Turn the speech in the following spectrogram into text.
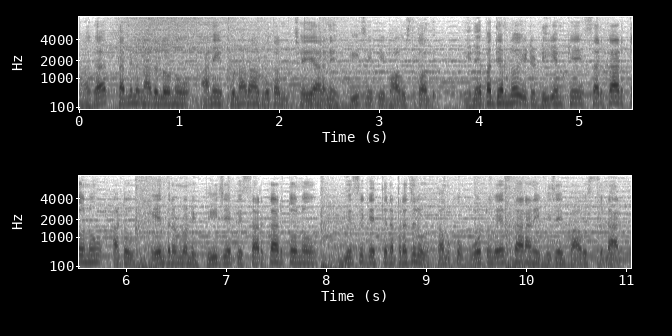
కాగా తమిళనాడులోనూ అనే పునరావృతం చేయాలని బీజేపీ భావిస్తోంది. ఈ నేపథ్యంలో ఇటు డీఎంకే సర్కార్తోనూ అటు కేంద్రంలోని బీజేపీ సర్కార్తోనూ విసుగెత్తిన ప్రజలు తమకు ఓటు వేస్తారని విజయ్ భావిస్తున్నారు.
